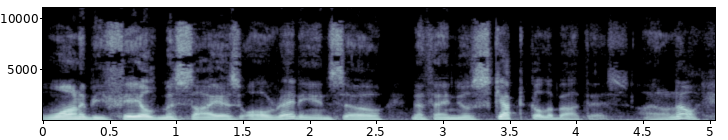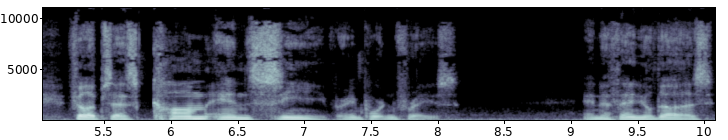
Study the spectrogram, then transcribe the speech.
wannabe failed messiahs already. And so Nathaniel's skeptical about this. I don't know. Philip says, come and see. Very important phrase. And Nathaniel does.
